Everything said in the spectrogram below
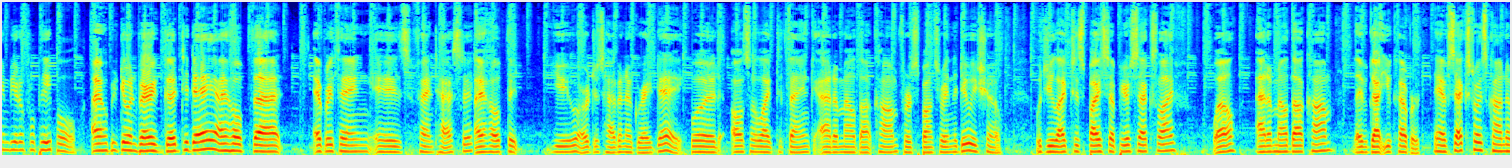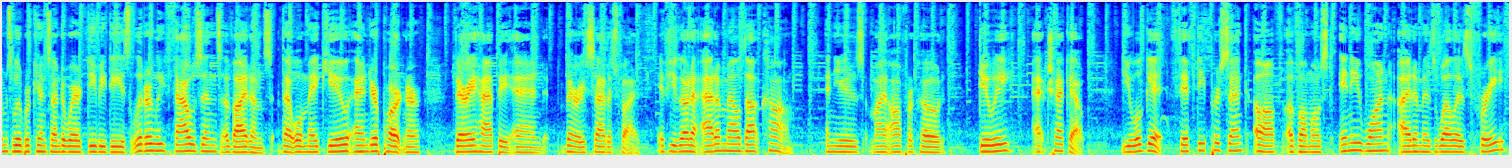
morning, beautiful people. I hope you're doing very good today. I hope that everything is fantastic. I hope that you are just having a great day. Would also like to thank AdamMale.com for sponsoring The Dewey Show. Would you like to spice up your sex life? Well, AdamMale.com They've got you covered. They have sex toys, condoms, lubricants, underwear, DVDs, literally thousands of items that will make you and your partner very happy and very satisfied. If you go to adammale.com and use my offer code DEWEY at checkout, you will get 50% off of almost any one item as well as free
